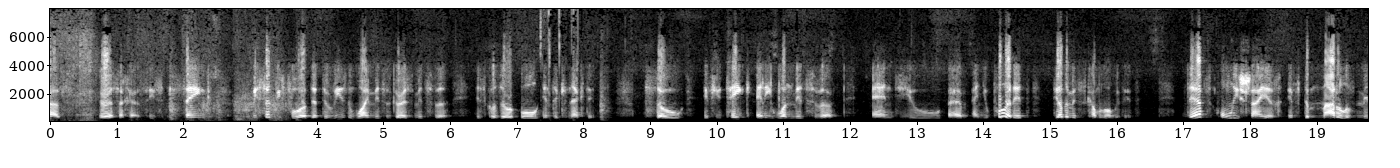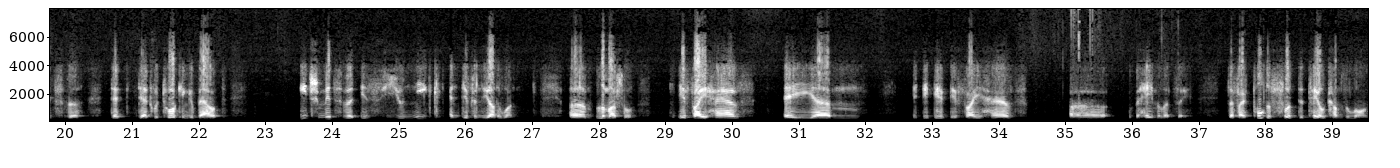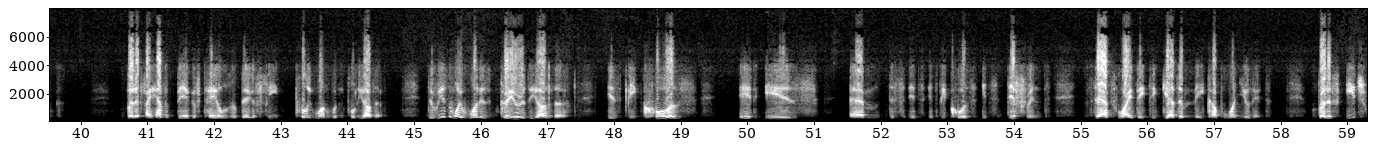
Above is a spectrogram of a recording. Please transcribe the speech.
Pinchas He's saying, we said before that the reason why mitzvah Geres mitzvah is because they're all interconnected. So if you take any one mitzvah and you um, and you pull at it, the other mitzvahs come along with it. That's only shaykh if the model of mitzvah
